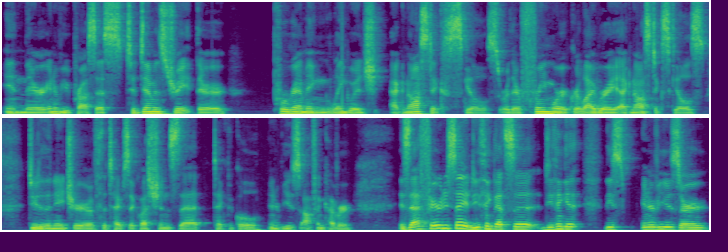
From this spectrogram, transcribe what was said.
in their interview process to demonstrate their programming language agnostic skills or their framework or library agnostic skills due to the nature of the types of questions that technical interviews often cover. Is that fair to say? Do you think that's a? Do you think it these interviews are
